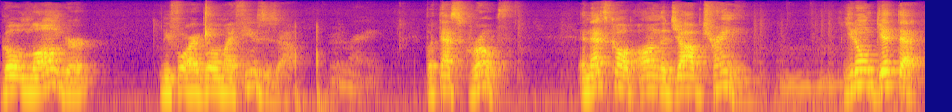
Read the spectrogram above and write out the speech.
go longer before I blow my fuses out. Right. But that's growth. And that's called on the job training. You don't get that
